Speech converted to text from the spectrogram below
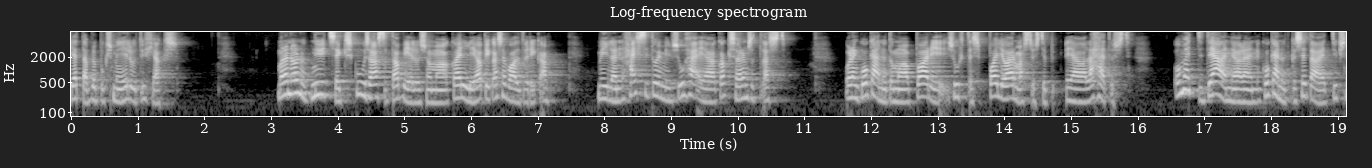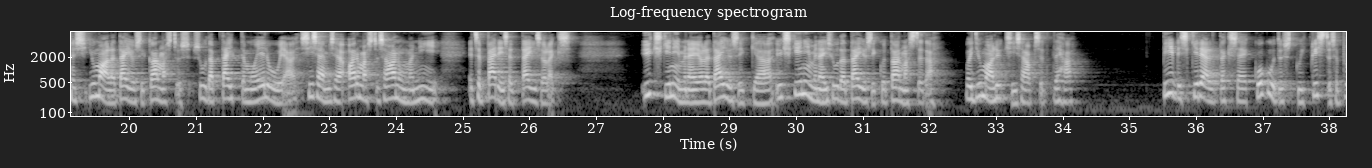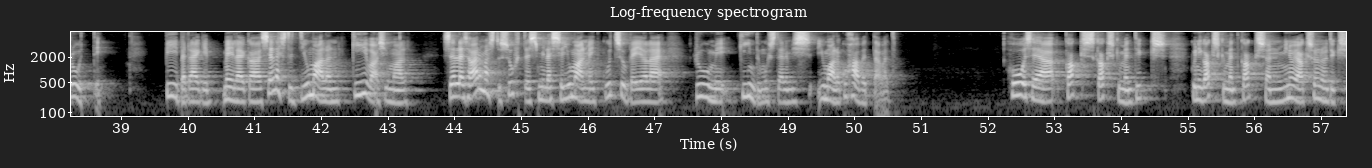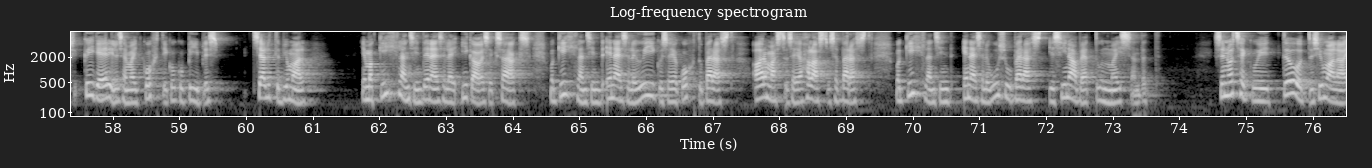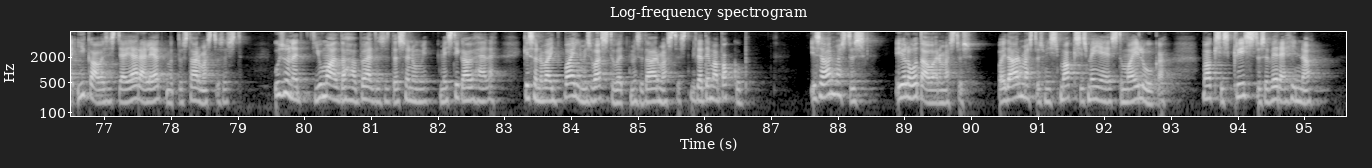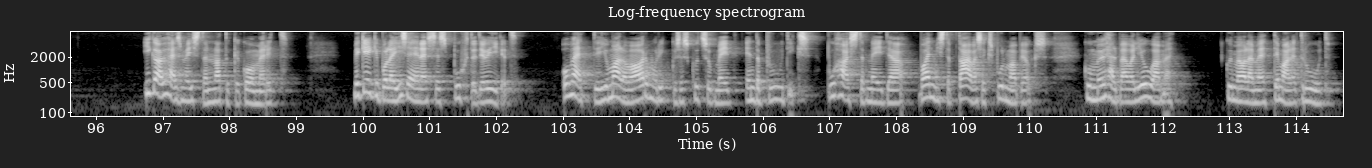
jätab lõpuks meie elu tühjaks. ma olen olnud nüüdseks kuus aastat abielus oma kalli abikaasa Valduriga. Meil on hästi toimiv suhe ja kaks armsat last. olen kogenud oma paari suhtes palju armastust ja, ja lähedust. ometi tean ja olen kogenud ka seda, et üksnes Jumala täiuslik armastus suudab täita mu elu ja sisemise armastuse anuma nii, et see päriselt täis oleks ükski inimene ei ole täiuslik ja ükski inimene ei suuda täiuslikult armastada, vaid Jumal üksi saab seda teha. Piiblis kirjeldatakse kogudust kui Kristuse pruuti. piibel räägib meile ka sellest, et Jumal on kiivas Jumal. selles armastussuhtes, millesse Jumal meid kutsub, ei ole ruumi kiindumustele, mis Jumala koha võtavad. Hoosea kaks kakskümmend üks kuni kakskümmend kaks on minu jaoks olnud üks kõige erilisemaid kohti kogu piiblis. seal ütleb Jumal ja ma kihlan sind enesele igaveseks ajaks. ma kihlan sind enesele õiguse ja kohtu pärast, armastuse ja halastuse pärast. ma kihlan sind enesele usu pärast ja sina pead tundma issandat. see on otsekui tõotus Jumala igavesest ja järelejätmatust armastusest. usun, et Jumal tahab öelda seda sõnumit meist igaühele kes on vaid valmis vastu võtma seda armastust, mida tema pakub. ja see armastus ei ole odav armastus, vaid armastus, mis maksis meie eest oma eluga, maksis Kristuse vere hinna. igaühes meist on natuke koomerit. me keegi pole iseenesest puhtad ja õiged. ometi Jumal oma armurikkuses kutsub meid enda pruudiks, puhastab meid ja valmistab taevaseks pulmapeoks, kuhu me ühel päeval jõuame kui me oleme temale truud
